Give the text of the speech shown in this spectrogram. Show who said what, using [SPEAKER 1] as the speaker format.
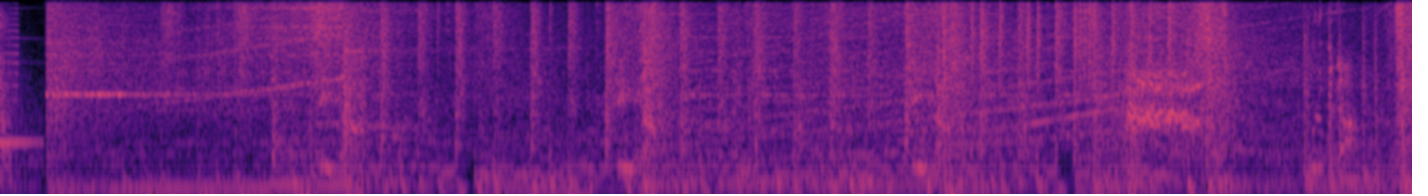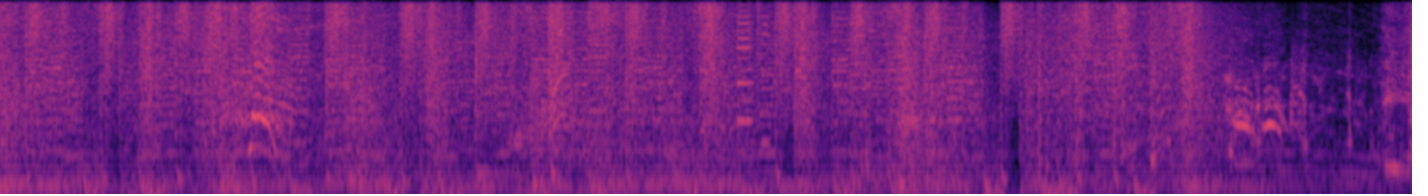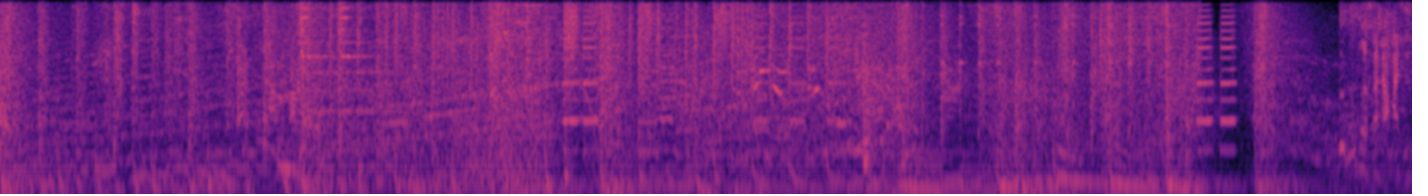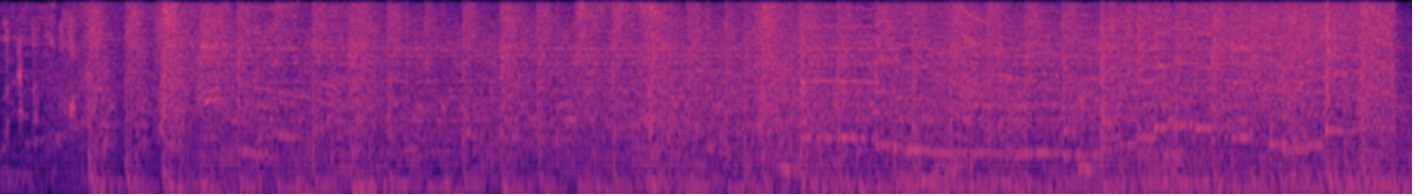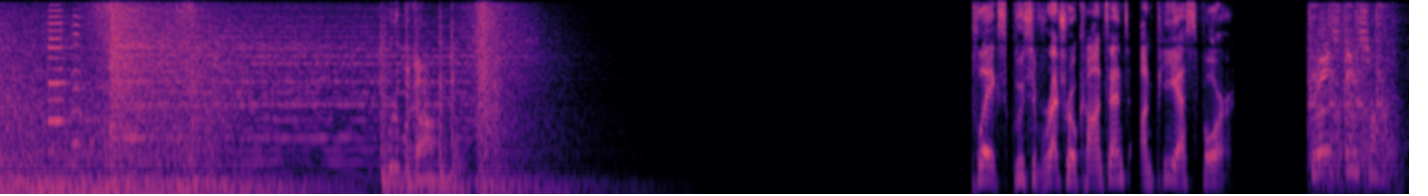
[SPEAKER 1] 무
[SPEAKER 2] play exclusive retro content on PS4.
[SPEAKER 3] PlayStation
